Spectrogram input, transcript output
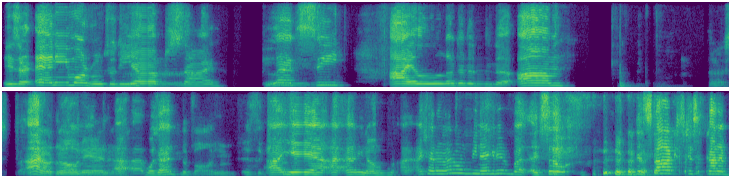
Is there any more room to the Mhm. upside? Let's see. I um I don't know, man. I, I, was that? the volume is the. Uh, yeah, I, I you know I, I try to I don't want to be negative, but uh, so the stock's just kind of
